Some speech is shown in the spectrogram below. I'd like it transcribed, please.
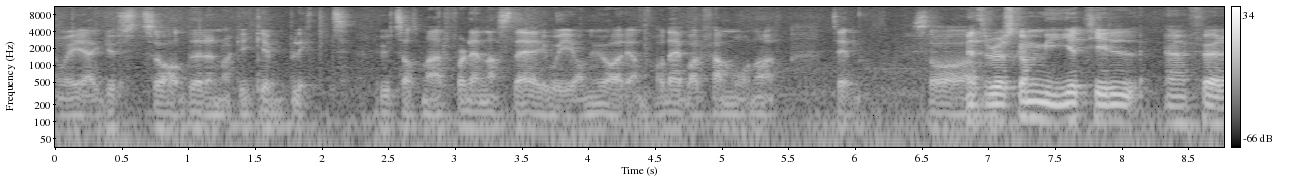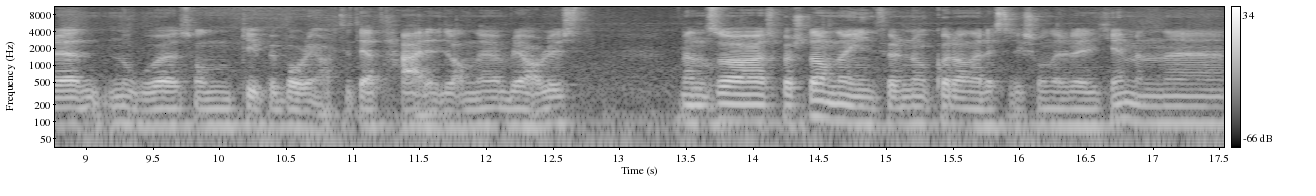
nå i august, så hadde det nok ikke blitt utsatt mer. For det neste er jo i januar igjen, og det er bare fem måneder til. Så Jeg tror det skal mye til eh, før noe sånn type bowlingaktivitet her i landet blir avlyst. Men så spørs det om de innfører noen koronarestriksjoner eller ikke. Men eh,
